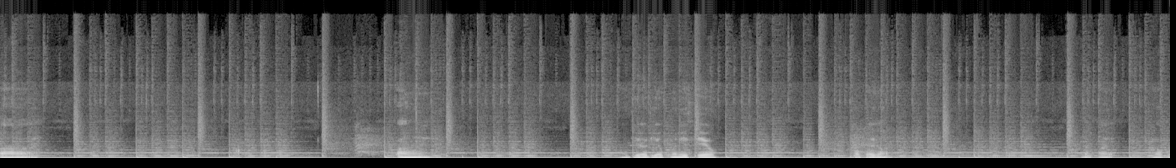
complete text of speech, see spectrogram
อ่าปัง เดี๋ยวเดี๋ยวไม่ได้เซลลเอาไปก่อนแล้วไปแล้วไป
